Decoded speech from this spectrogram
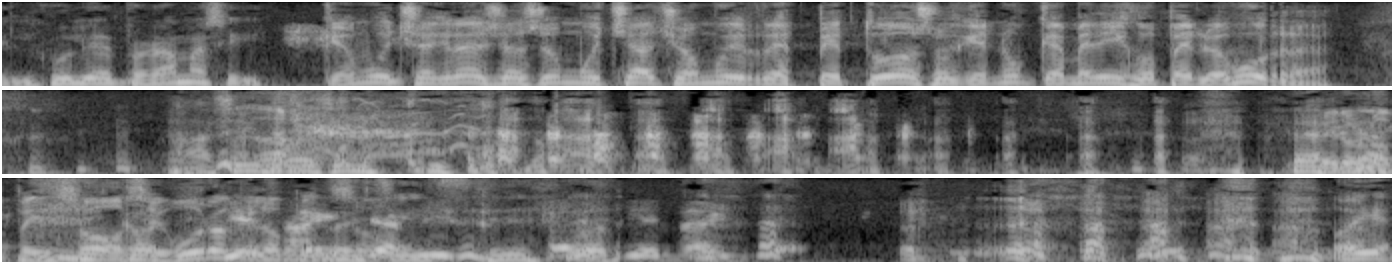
el Julio del programa? Sí. Que muchas gracias, un muchacho muy respetuoso que nunca me dijo pelo burra. Ah, sí, no, ese no. Pero lo pensó, seguro que lo pensó. Sí, sí. Oye,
